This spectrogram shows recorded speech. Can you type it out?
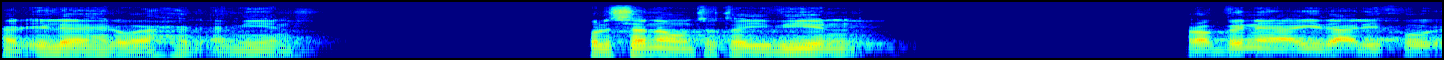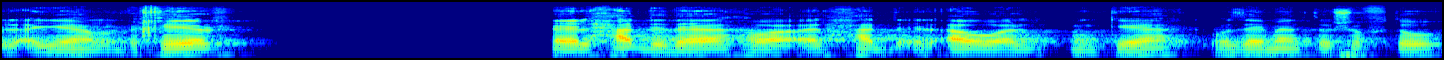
الإله الواحد أمين. كل سنة وأنتم طيبين. ربنا يعيد عليكم الأيام بخير. الحد ده هو الحد الأول من كياك وزي ما أنتم شفتوا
